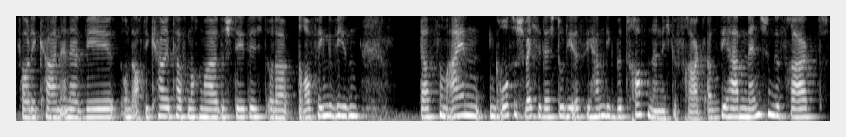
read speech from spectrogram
VDK in NRW und auch die Caritas nochmal bestätigt oder darauf hingewiesen, dass zum einen eine große Schwäche der Studie ist, sie haben die Betroffenen nicht gefragt. Also sie haben Menschen gefragt,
